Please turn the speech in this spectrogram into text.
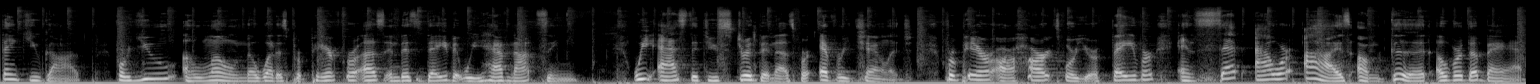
Thank you, God, for you alone know what is prepared for us in this day that we have not seen. We ask that you strengthen us for every challenge, prepare our hearts for your favor, and set our eyes on good over the bad.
